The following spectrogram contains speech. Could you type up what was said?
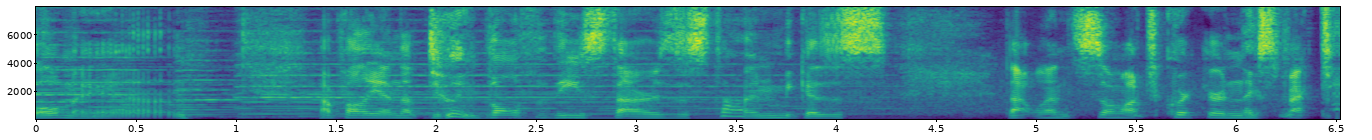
Oh man. I'll probably end up doing both of these stars this time because that went so much quicker than expected.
